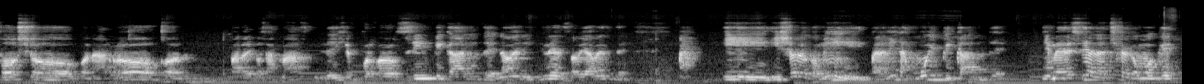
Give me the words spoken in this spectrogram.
pollo con arroz, con un par de cosas más, y le dije, por favor, sin picante, ¿no? En inglés, obviamente. Y, yo lo comí, para mí era muy picante. Y me decía la chica como que,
